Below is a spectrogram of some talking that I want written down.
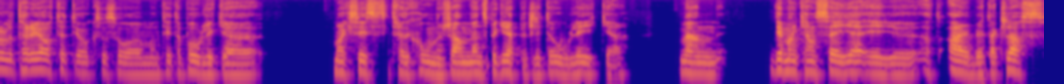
Proletariatet är också så, om man tittar på olika marxistiska traditioner så används begreppet lite olika. Men det man kan säga är ju att arbetarklass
